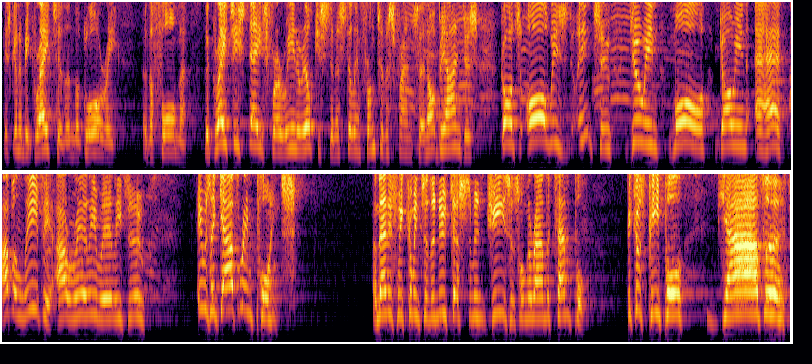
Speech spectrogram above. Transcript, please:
is going to be greater than the glory of the former. The greatest days for Arena Ilkeston are still in front of us, friends. They're not behind us. God's always into doing more, going ahead. I believe it. I really, really do. It was a gathering point. And then as we come into the New Testament, Jesus hung around the temple because people gathered.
